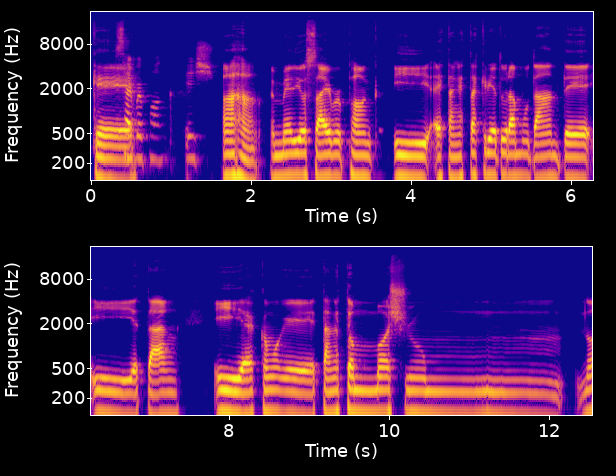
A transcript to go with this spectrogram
Que. Cyberpunk-ish. Ajá, en medio cyberpunk y están estas criaturas mutantes y están y es como que están estos mushroom no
